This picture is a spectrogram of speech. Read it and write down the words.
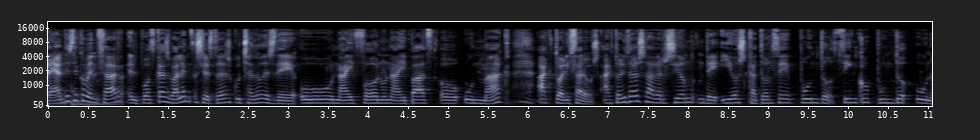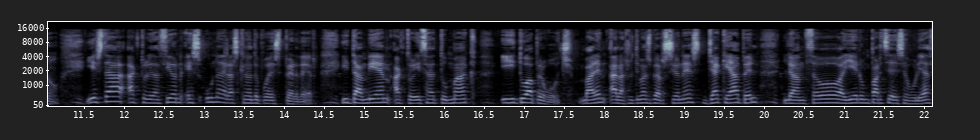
Vale, antes de comenzar el podcast, ¿vale? Si lo estás escuchando desde un iPhone, un iPad o un Mac, actualizaros. Actualizaros a la versión de iOS 14.5.1. Y esta actualización es una de las que no te puedes perder. Y también actualiza tu Mac y tu Apple Watch, ¿vale? A las últimas versiones, ya que Apple lanzó ayer un parche de seguridad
